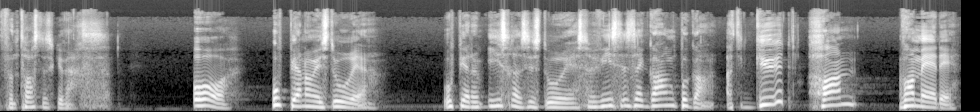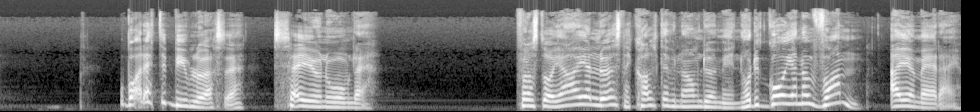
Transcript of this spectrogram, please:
Fantastiske vers. Og opp gjennom historien opp gjennom Israels historie så viser det seg gang på gang at Gud, han var med dem. Og bare dette bibelverset sier jo noe om det. For det står ja, jeg har løst deg, kalt deg ved navn, du er min. Når du går gjennom vann, er jeg med deg.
